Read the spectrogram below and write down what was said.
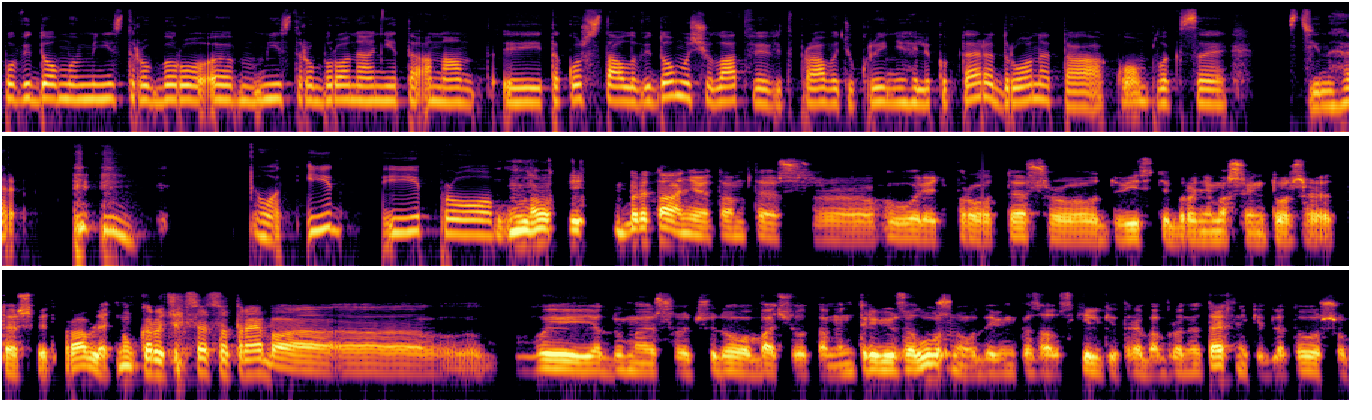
Повідомив міністр, оборо... е, міністр оборони Аніта Анант. І також стало відомо, що Латвія відправить Україні гелікоптери, дрони та комплекси Стінгер. От і, і про Ну і Британія там теж е, говорять про те, що 200 бронемашин теж, теж відправлять. Ну коротше, все це треба. Е, ви, я думаю, що чудово бачили там інтерв'ю залужного, де він казав, скільки треба бронетехніки для того, щоб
